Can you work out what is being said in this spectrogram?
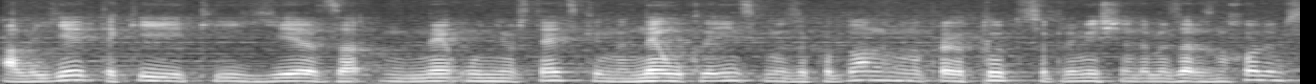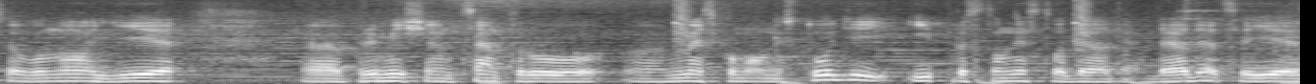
але є такі, які є не університетськими, не українськими, закордонними. Наприклад, тут це приміщення, де ми зараз знаходимося, воно є приміщенням центру німецькомовних студій і представництва ДАД. ДАД це є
